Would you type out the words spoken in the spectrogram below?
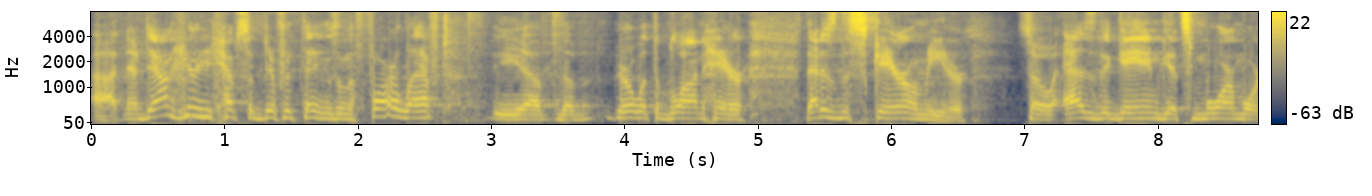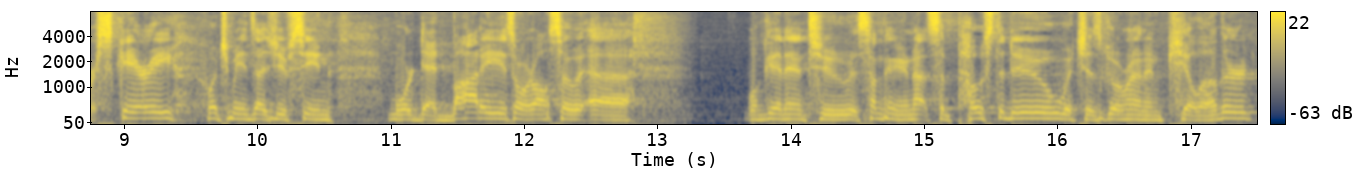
Uh, now down here you have some different things. On the far left, the, uh, the girl with the blonde hair, that is the scarometer. So as the game gets more and more scary, which means as you've seen more dead bodies, or also uh, we'll get into something you're not supposed to do, which is go around and kill other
